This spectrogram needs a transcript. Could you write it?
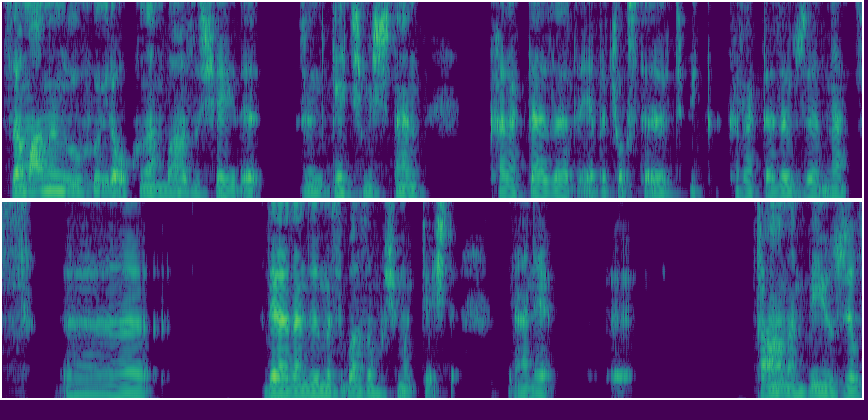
zamanın ruhuyla okunan bazı şeylerin geçmişten karakterler ya da çok stereotipik karakterler üzerinden e, değerlendirilmesi bazen hoşuma gidiyor işte. Yani e, tamamen bir yüzyıl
